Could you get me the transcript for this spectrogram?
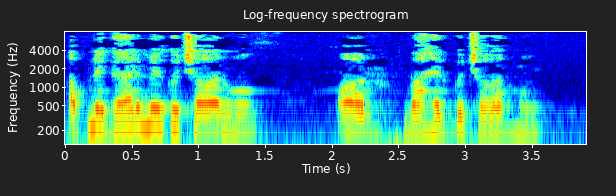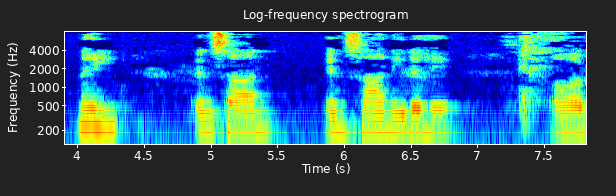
اپنے گھر میں کچھ اور ہوں اور باہر کچھ اور ہوں۔ نہیں، انسان انسان ہی رہے اور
